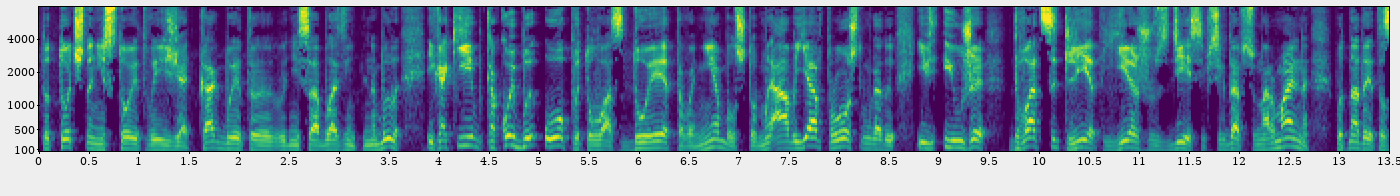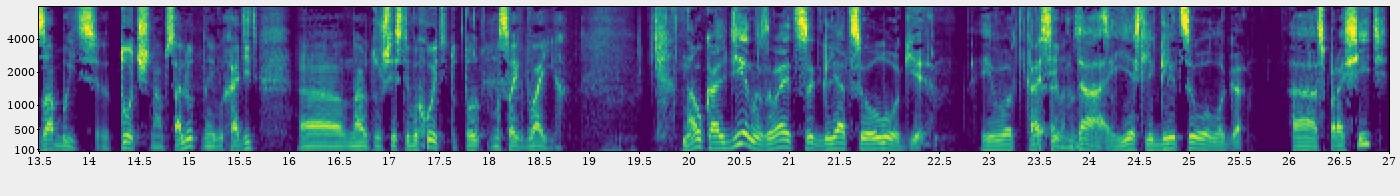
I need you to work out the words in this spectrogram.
то точно не стоит выезжать. Как бы это не соблазнительно было. И какие, какой бы опыт у вас до этого не был, что мы... А я в прошлом году и, и уже 20 лет езжу здесь, и всегда все нормально, вот надо это забыть точно, абсолютно, и выходить, э, потому что если выходите, то, то на своих двоих. Наука Альде называется гляциология. И вот, Красиво э, называется. Да, если глициолога а, спросить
